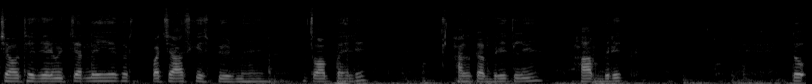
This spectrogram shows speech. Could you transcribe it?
चौथे गियर में चल रही है, अगर पचास की स्पीड में है तो आप पहले हल्का ब्रेक लें, हाफ़ ब्रेक। तो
